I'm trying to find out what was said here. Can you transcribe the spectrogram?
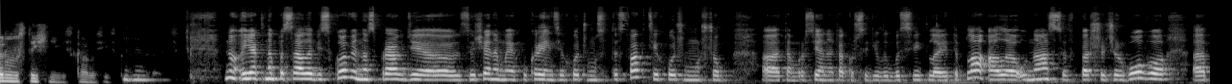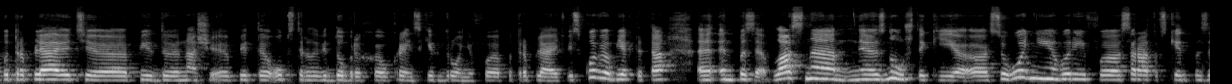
Терористичні війська Російської Федерації. Ну, як написали військові, насправді, е, звичайно, ми як українці хочемо сатисфакції, хочемо, щоб е, там росіяни також сиділи без світла і тепла, але у нас в першочергово е, потрапляють під наші під обстріли від добрих українських дронів, потрапляють військові об'єкти та НПЗ. Власне, знову ж таки, сьогодні горів Саратовський НПЗ,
